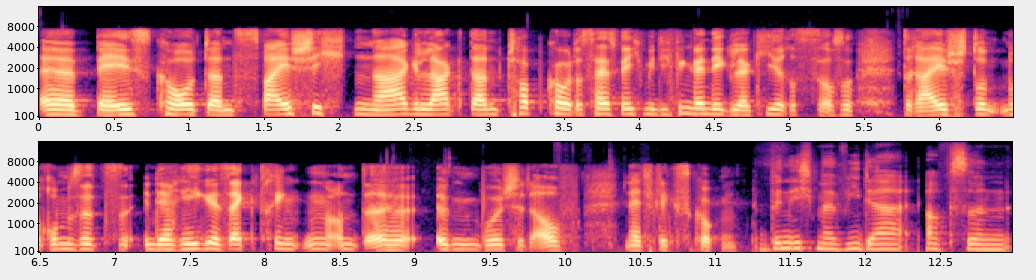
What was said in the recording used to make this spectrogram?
äh, Basecoat, dann zwei Schichten Nagellack, dann Topcoat. Das heißt, wenn ich mir die Fingernägel lackiere, ist es auch so drei Stunden rumsitzen, in der Regel Sekt trinken und äh, irgendeinen Bullshit auf Netflix gucken. Bin ich mal wieder auf so ein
